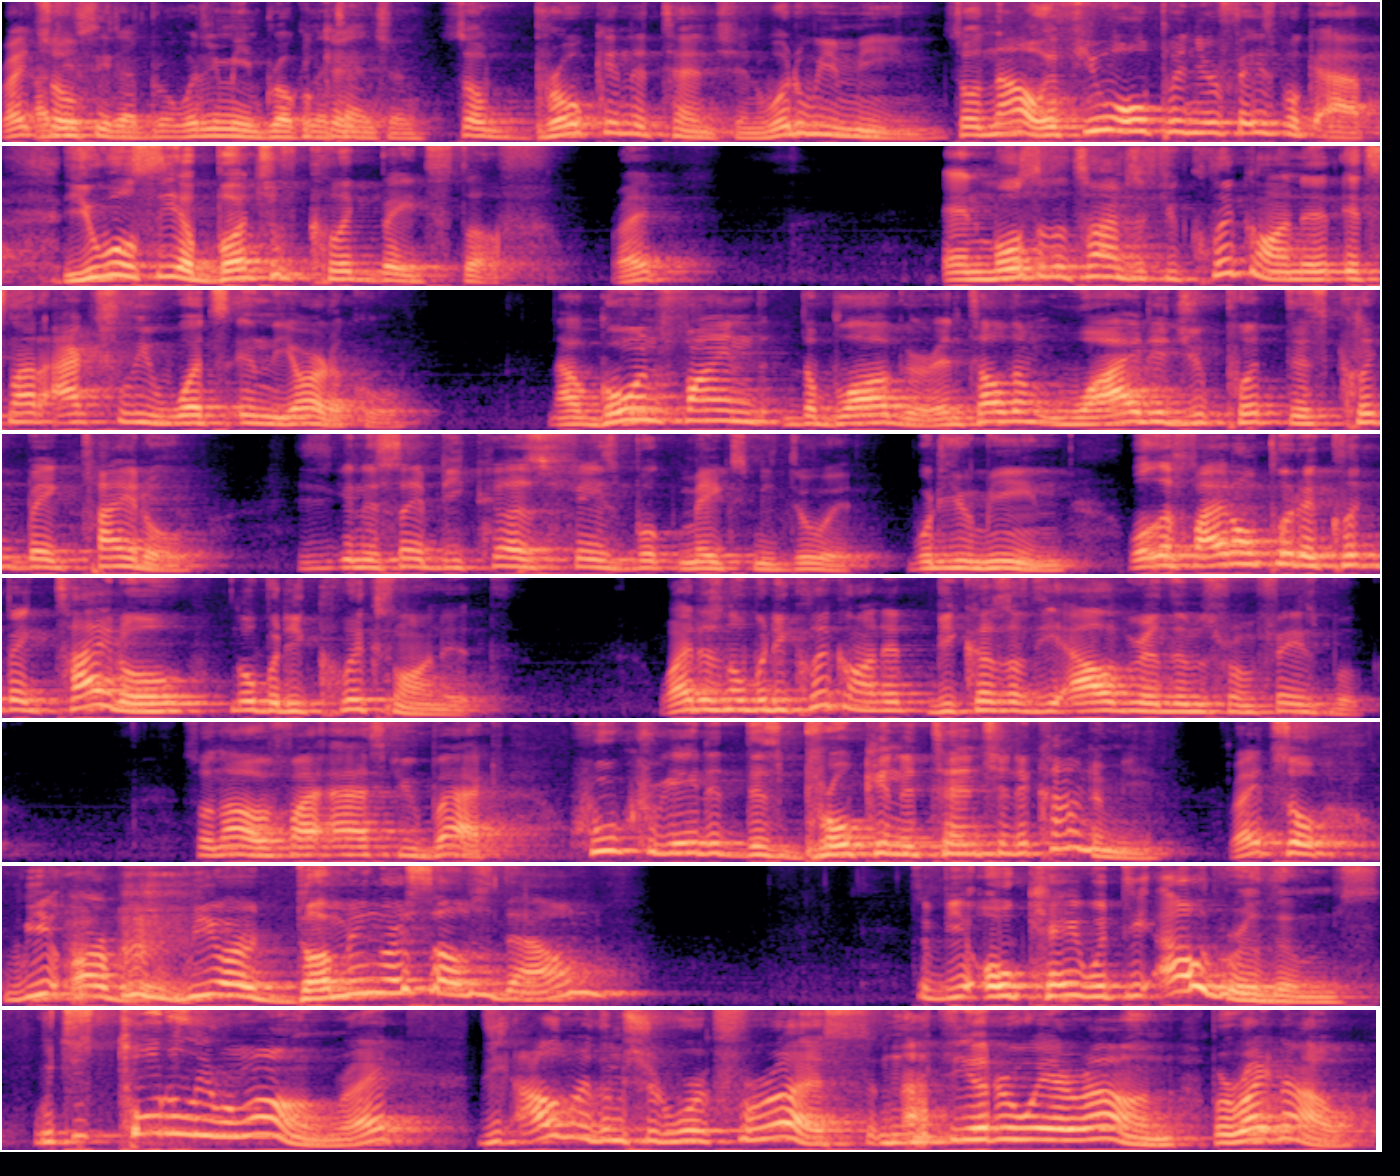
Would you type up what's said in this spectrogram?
Right? How so, do you see that, bro? What do you mean broken okay, attention? So broken attention, what do we mean? So now if you open your Facebook app, you will see a bunch of clickbait stuff, right? And most of the times if you click on it, it's not actually what's in the article. Now go and find the blogger and tell them why did you put this clickbait title? He's going to say because Facebook makes me do it. What do you mean? Well, if I don't put a clickbait title, nobody clicks on it. Why does nobody click on it? Because of the algorithms from Facebook. So now, if I ask you back, who created this broken attention economy? Right? So we are, we are dumbing ourselves down to be okay with the algorithms, which is totally wrong, right? The algorithm should work for us, not the other way around. But right now,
